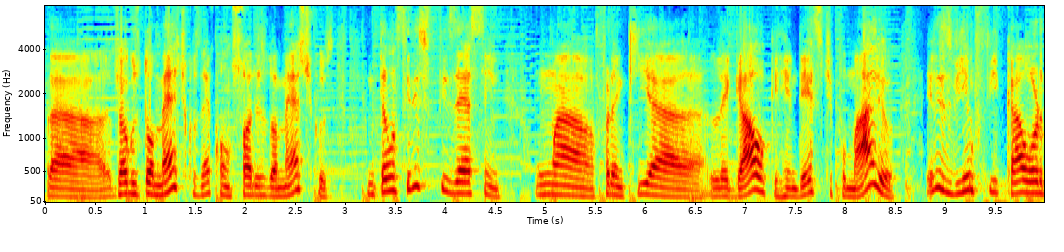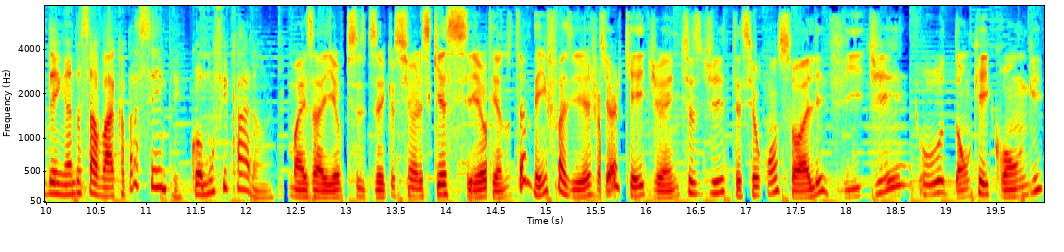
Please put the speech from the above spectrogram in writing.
para jogos domésticos, né, consoles domésticos. Então, se eles fizessem uma franquia legal que rendesse, tipo Mario, eles vinham ficar ordenhando essa vaca para sempre, como ficaram. Né? Mas aí eu preciso dizer que o senhor esqueceu. Tendo também fazia jogos de arcade antes de ter seu console, vide o Donkey Kong.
